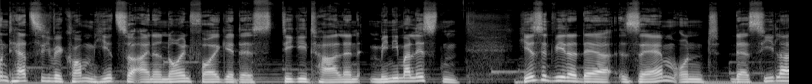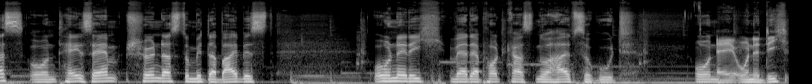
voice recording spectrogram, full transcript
und herzlich willkommen hier zu einer neuen Folge des digitalen Minimalisten. Hier sind wieder der Sam und der Silas und hey Sam, schön, dass du mit dabei bist. Ohne dich wäre der Podcast nur halb so gut. Und Ey, ohne dich,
